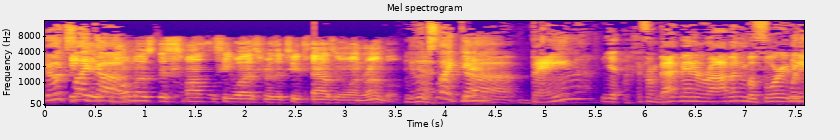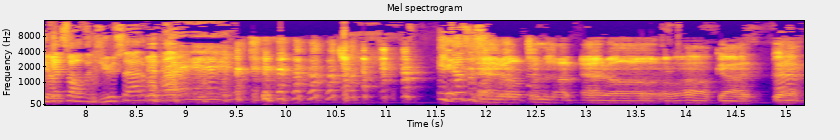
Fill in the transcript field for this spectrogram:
he looks He like is uh, almost as small as he was for the 2001 Rumble. he looks like Yeah. uh, Bane yeah, from Batman and Robin Before he when becomes- he gets all the juice out of him. he does a Pedal to the pedal. Oh God. I Uh, don't,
